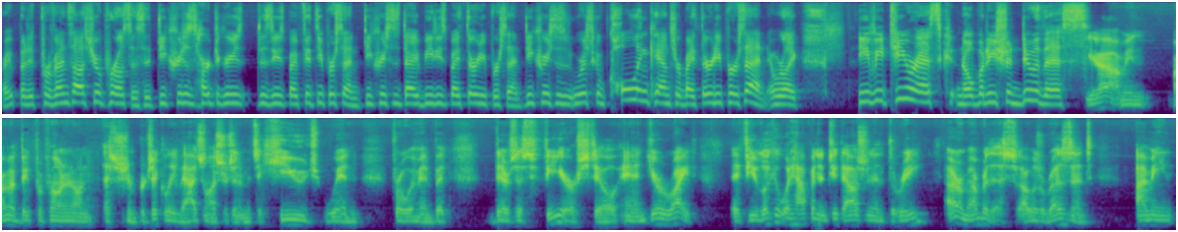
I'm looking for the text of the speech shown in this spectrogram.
right? But it prevents osteoporosis. It decreases heart disease by 50%, decreases diabetes by 30%, decreases risk of colon cancer by 30%. And we're like, DVT risk, nobody should do this. Yeah, I mean, I'm a big proponent on estrogen, particularly vaginal estrogen. It's a huge win for women, but there's this fear still. And you're right. If you look at what happened in 2003, I remember this. I was a resident. I mean,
